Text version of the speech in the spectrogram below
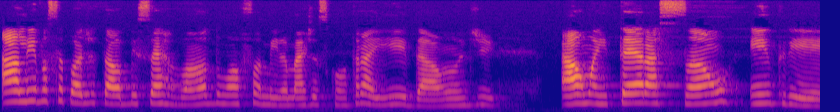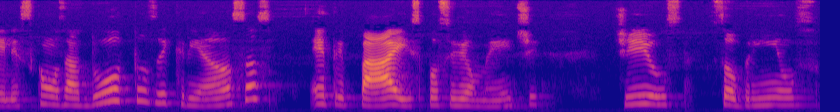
Ali você pode estar observando uma família mais descontraída, onde há uma interação entre eles com os adultos e crianças, entre pais, possivelmente, tios, sobrinhos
